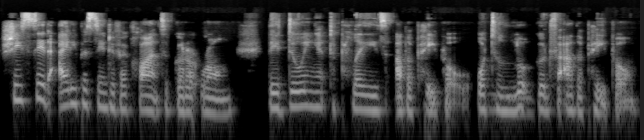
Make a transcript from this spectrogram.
She said 80% of her clients have got it wrong. They're doing it to please other people or to look good for other people.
